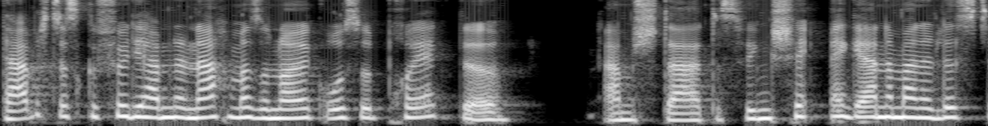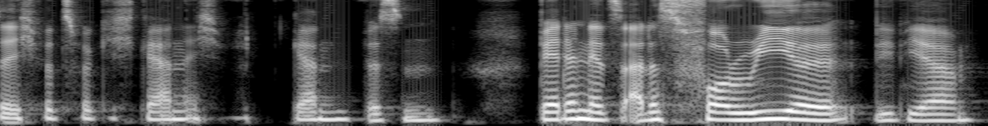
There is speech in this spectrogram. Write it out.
Da habe ich das Gefühl, die haben danach immer so neue große Projekte am Start. Deswegen schickt mir gerne mal eine Liste. Ich würde es wirklich gerne, ich würde gerne wissen, wer denn jetzt alles for real, wie wir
